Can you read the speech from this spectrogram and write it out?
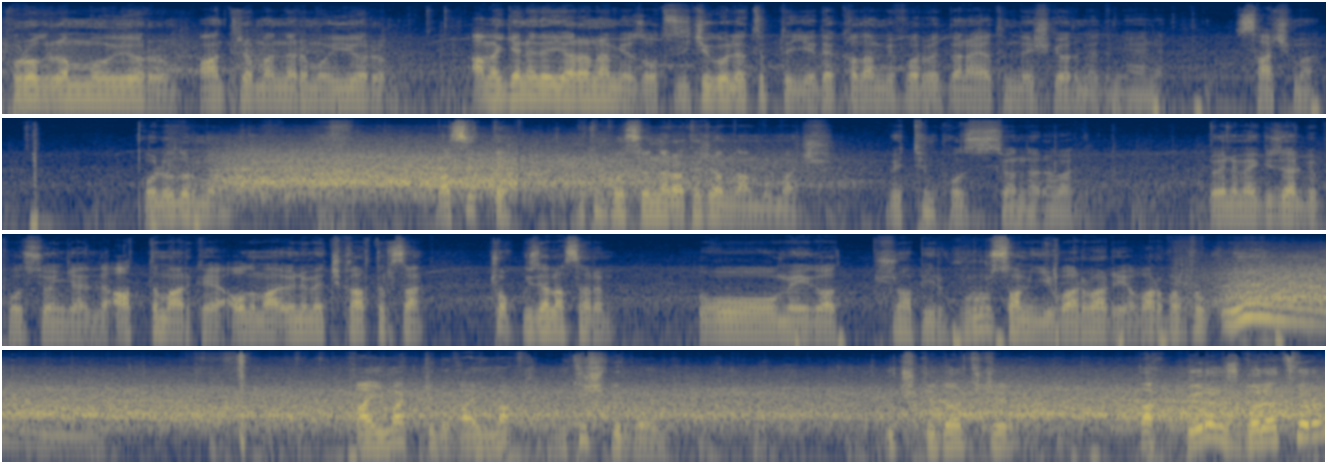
Programıma uyuyorum. Antrenmanlarıma uyuyorum. Ama gene de yaranamıyoruz. 32 gol atıp da yedek kalan bir forvet ben hayatımda hiç görmedim yani. Saçma. Gol olur mu? Basitti. Bütün pozisyonları atacağım lan bu maç. Bütün pozisyonlara bak. Önüme güzel bir pozisyon geldi. Attım arkaya. Oğlum önüme çıkartırsan çok güzel asarım. Oh my god. Şuna bir vurursam iyi var var ya. Var var var. Oo! Kaymak gibi kaymak. Müthiş bir gol. 3-2 4-2. Bak görüyorsunuz gol atıyorum.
